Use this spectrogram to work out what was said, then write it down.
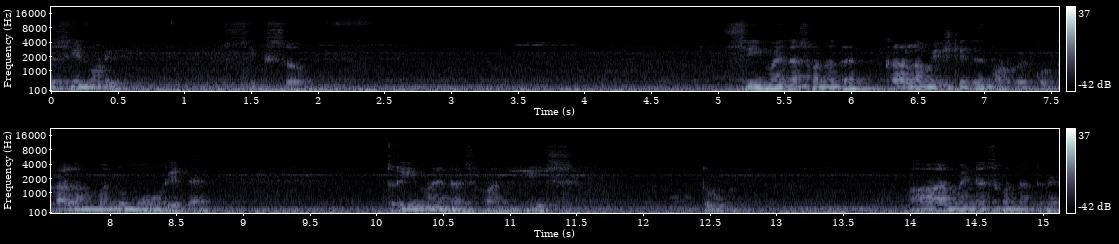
ಎಸ್ ಸಿ ನೋಡಿ ಸಿಕ್ಸು ಸಿ ಮೈನಸ್ ಒನ್ ಅಂದರೆ ಕಾಲಮ್ ಎಷ್ಟಿದೆ ನೋಡಬೇಕು ಕಾಲಮ್ ಬಂದು ಮೂರಿದೆ three minus one is two R minus one ಅಂದರೆ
